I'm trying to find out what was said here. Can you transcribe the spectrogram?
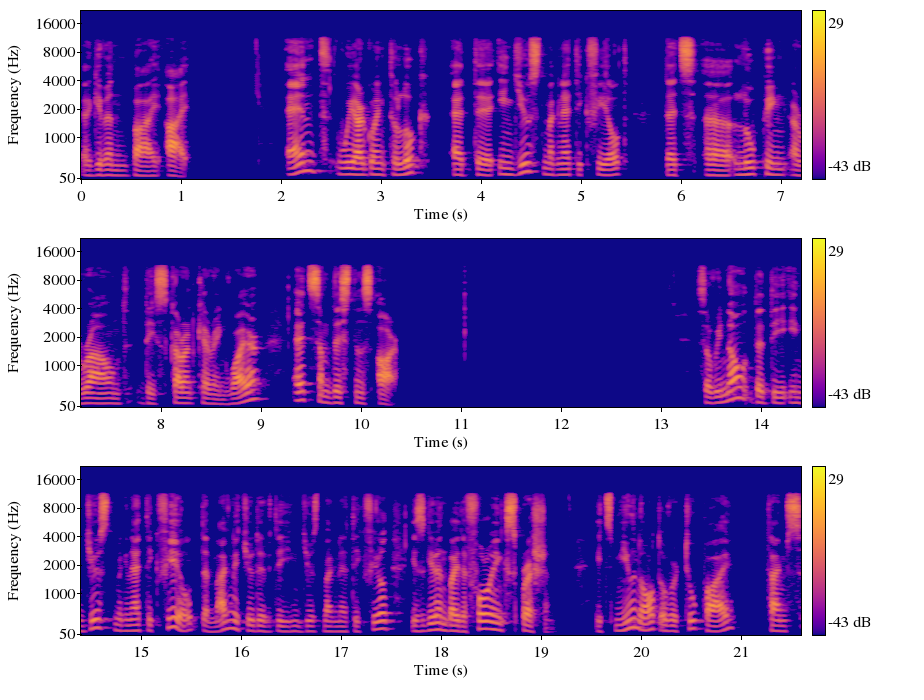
uh, given by I. And we are going to look at the induced magnetic field that's uh, looping around this current carrying wire at some distance r. So we know that the induced magnetic field, the magnitude of the induced magnetic field, is given by the following expression. It's mu naught over 2 pi times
